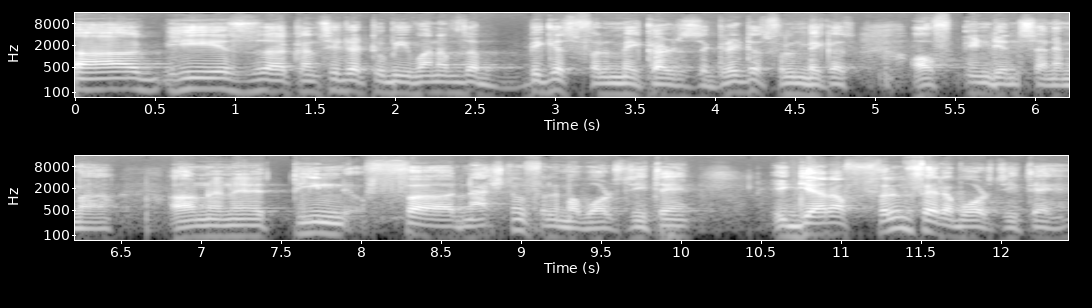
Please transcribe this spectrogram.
He is consider to be one of the biggest film makers greatest film makers of Indian cinema उन्होंने तीन नेशनल फ़िल्म अवार्ड्स जीते हैं। ग्यारह फ़िल्म फेयर अवार्ड जीते हैं।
